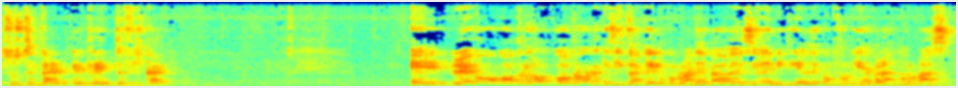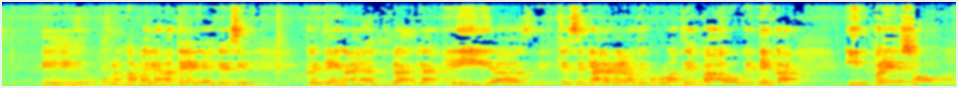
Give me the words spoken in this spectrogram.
sustentar el crédito fiscal. Eh, luego, otro, otro requisito es que los comprobantes de pago deben ser emitidos de conformidad con las normas eh, o las normas de la materia, es decir, que tengan las, medidas que señala el comprobante de pago, que tenga impreso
